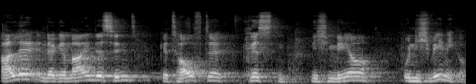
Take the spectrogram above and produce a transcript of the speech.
Alle in der Gemeinde sind getaufte Christen, nicht mehr und nicht weniger.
